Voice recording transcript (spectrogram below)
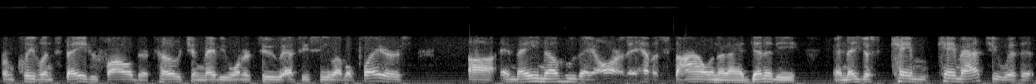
from Cleveland State who followed their coach and maybe one or two SEC level players, uh, and they know who they are. They have a style and an identity, and they just came came at you with it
